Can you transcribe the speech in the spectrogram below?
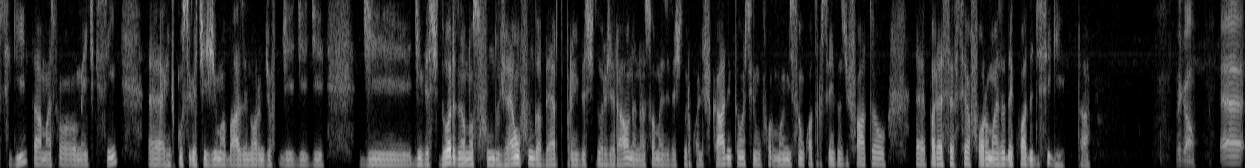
seguir, tá? Mais provavelmente que sim. É, a gente consiga atingir uma base enorme de, de, de, de, de investidores, né? O nosso fundo já é um fundo aberto para investidor geral, né? Não é só mais investidor qualificado, então assim, uma emissão 400 de fato é o, parece ser a forma mais adequada de seguir, tá? Legal. É,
